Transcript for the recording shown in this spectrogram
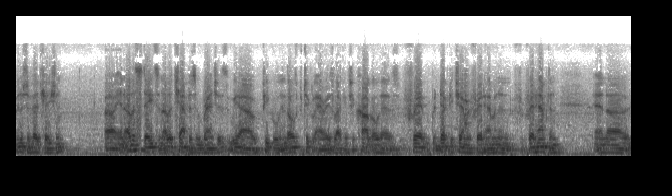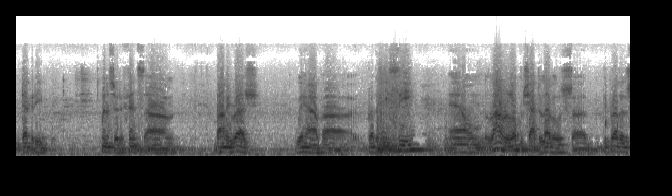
minister of education uh, in other states and other chapters and branches, we have people in those particular areas, like in Chicago, there's Fred, Deputy Chairman Fred Hammond and Fred Hampton, and uh, Deputy Minister of Defense um, Bobby Rush. We have uh, Brother B.C. And a lot of the local chapter levels, uh, the brothers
